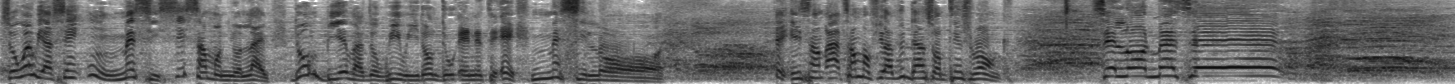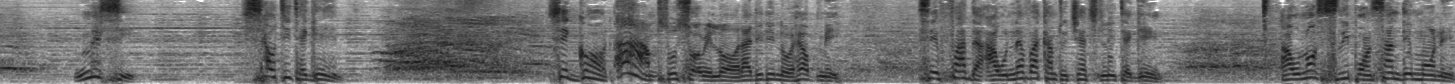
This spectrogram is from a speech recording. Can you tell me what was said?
So when we are saying mm, mercy, say some on your life. Don't behave as though we we don't do anything. Hey, mercy, Lord. Hey, some uh, some of you have you done some things wrong? Say, Lord, mercy. Mercy. Shout it again. Say, God, ah, I'm so sorry, Lord. I didn't know. Help me. Say, Father, I will never come to church late again. I will not sleep on Sunday morning.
